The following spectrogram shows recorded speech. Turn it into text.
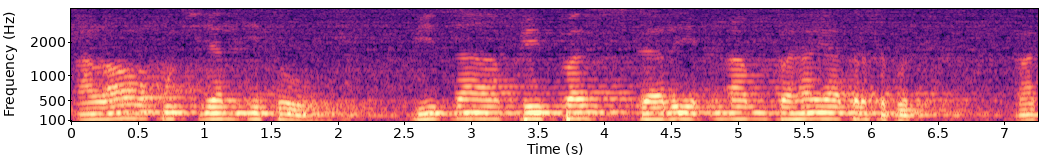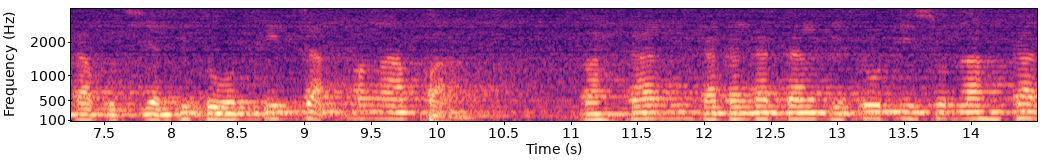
kalau pujian itu bisa bebas dari enam bahaya tersebut, maka pujian itu tidak mengapa bahkan kadang-kadang itu disunahkan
